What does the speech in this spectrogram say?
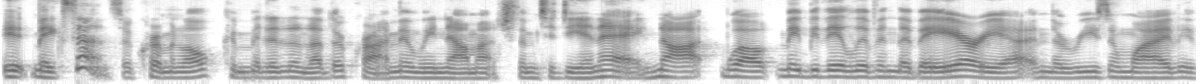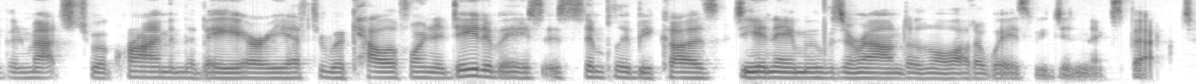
it makes sense. A criminal committed another crime and we now match them to DNA. Not, well, maybe they live in the Bay Area and the reason why they've been matched to a crime in the Bay Area through a California database is simply because DNA moves around in a lot of ways we didn't expect.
